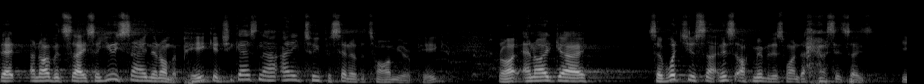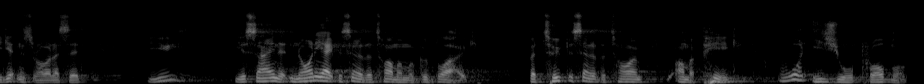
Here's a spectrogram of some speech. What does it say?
that, and I would say, so you saying that I'm a pig? And she goes, no, only 2% of the time you're a pig, right? And I'd go, so what you're saying, I remember this one day, I said, so you're getting this right. I said, you you're saying that 98% of the time I'm a good bloke, but 2% of the time I'm a pig. What is your problem?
